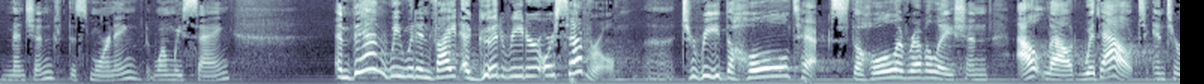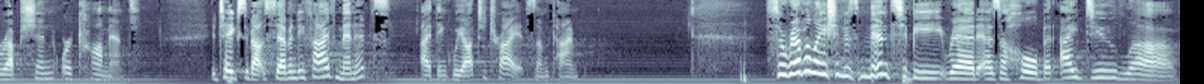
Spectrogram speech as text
mentioned this morning, the one we sang. And then we would invite a good reader or several to read the whole text, the whole of Revelation, out loud without interruption or comment. It takes about 75 minutes. I think we ought to try it sometime. So, Revelation is meant to be read as a whole, but I do love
